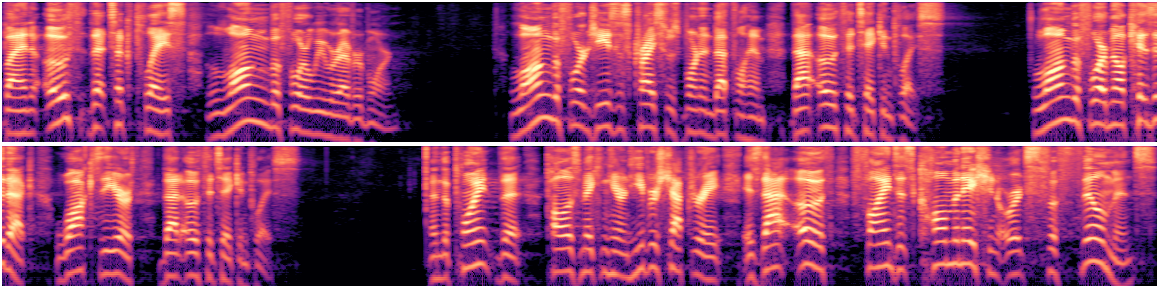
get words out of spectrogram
by an oath that took place long before we were ever born. Long before Jesus Christ was born in Bethlehem, that oath had taken place. Long before Melchizedek walked the earth, that oath had taken place. And the point that Paul is making here in Hebrews chapter 8 is that oath finds its culmination or its fulfillment,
